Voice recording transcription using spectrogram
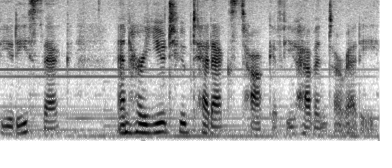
Beauty Sick, and her YouTube TEDx talk if you haven't already.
